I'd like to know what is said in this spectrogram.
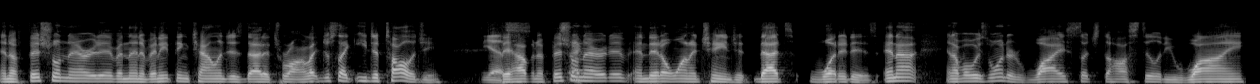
an official narrative, and then if anything challenges that, it's wrong. Like just like Egyptology, yes, they have an official exactly. narrative, and they don't want to change it. That's what it is. And I and I've always wondered why such the hostility. Why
